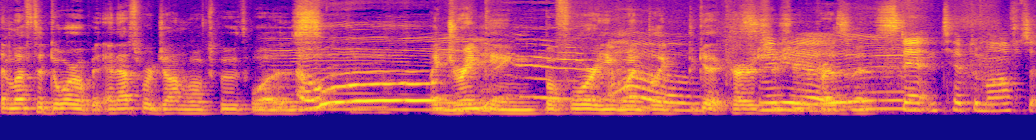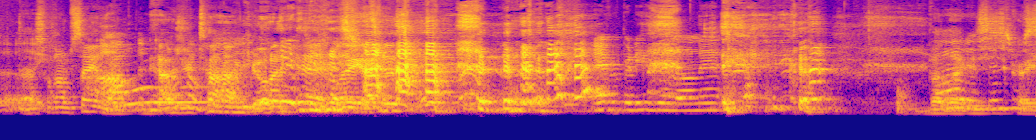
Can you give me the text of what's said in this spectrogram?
and left the door open, and that's where John Wilkes Booth was. Ooh. Like drinking before he went like Oh. to get courage so to shoot the president. Stanton tipped him off to. That's like, what I'm saying. Oh. Like, how's your time? Oh. Go ahead. like, I Everybody's in on it. just, but That like is it's just crazy.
